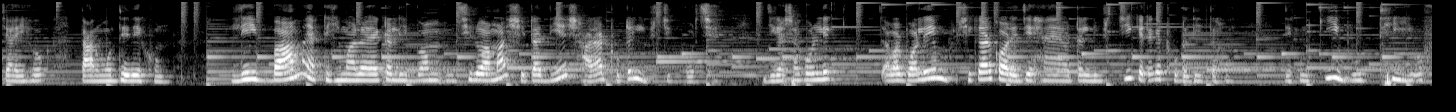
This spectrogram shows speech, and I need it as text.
যাই হোক, তার মধ্যে দেখুন লিপ বাম একটা হিমালয়ের একটা লিপ বাম ছিল আমার, সেটা দিয়ে সারা ঠোঁটে লিপস্টিক পরছে জিজ্ঞাসা করলে, আবার বলে, স্বীকার করে যে হ্যাঁ ওটা লিপস্টিক এটাকে ঠোঁটে দিতে হয়। দেখুন, কি বুদ্ধি, উফ!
